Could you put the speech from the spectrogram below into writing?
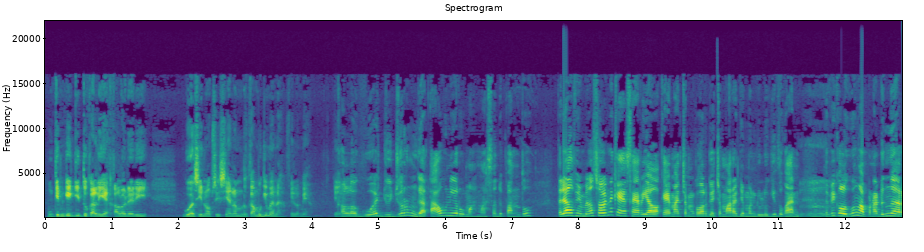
mungkin kayak gitu kali ya kalau dari gua sinopsisnya nah, menurut kamu gimana filmnya ya. kalau gua jujur nggak tahu nih rumah masa depan tuh Tadi Alvin bilang soalnya kayak serial kayak macam keluarga cemara zaman dulu gitu kan. Hmm. Tapi kalau gue nggak pernah denger,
